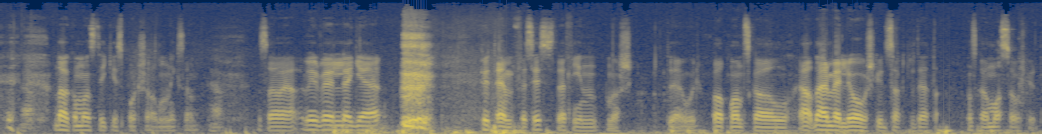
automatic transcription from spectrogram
da kan man stikke i sportshallen, liksom. Så ja, vi vil legge Put emphasis, det er fint norsk ord, på at man skal Ja, det er en veldig overskuddsaktivitet, da. Man skal ha masse overskudd.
